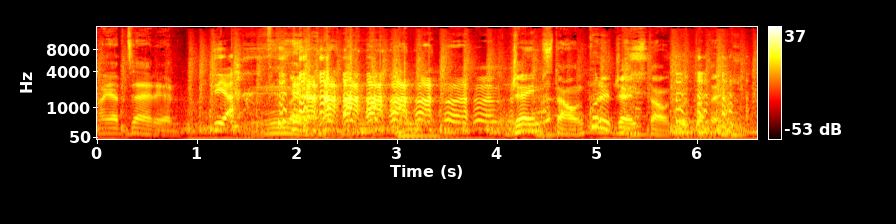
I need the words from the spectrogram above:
Vai ar dzērienu? jā. Jamestown. Kur ir Jamestown? Ko tu teiksi?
